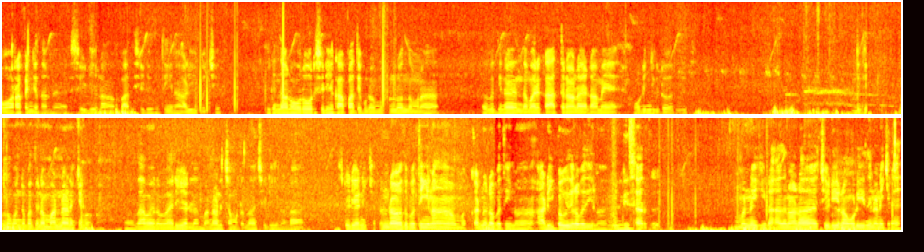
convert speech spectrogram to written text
ஓவராக பெஞ்சதால் செடியெல்லாம் பாதி செடி பார்த்தீங்கன்னா அழுகி போச்சு. இருந்தாலும் ஒரு ஒரு செடியை காப்பாற்றி கொண்டு கொண்டு வந்தோம்னா அது பார்த்திங்கன்னா இந்த மாதிரி காற்றுனால எல்லாமே ஒடிஞ்சிக்கிட்டு வருது. இதுக்கு இன்னும் கொஞ்சம் பார்த்தீங்கன்னா மண் அணைக்கணும். அதுதான் வேறு வரியே இல்லை. மண் அணைச்சா மட்டும்தான் செடி நல்லா ஸ்டெடியாக நிற்கும் ரெண்டாவது பார்த்தீங்கன்னா நம்ம கண்ணில் பார்த்தீங்கன்னா அடிப்பகுதியில் பார்த்தீங்கன்னா மெல்லிசாக இருக்குது மண்ணு கீழே அதனால் செடியெல்லாம் ஒடியுதுன்னு நினைக்கிறேன்.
